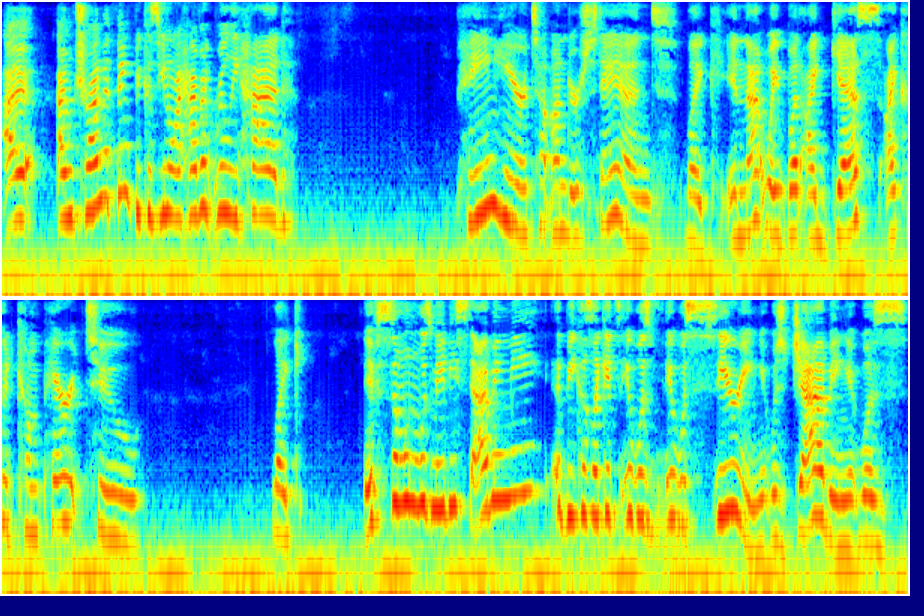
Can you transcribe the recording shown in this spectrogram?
I I'm trying to think because you know I haven't really had pain here to understand like in that way, but I guess I could compare it to like if someone was maybe stabbing me because like it's it was it was searing, it was jabbing, it was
